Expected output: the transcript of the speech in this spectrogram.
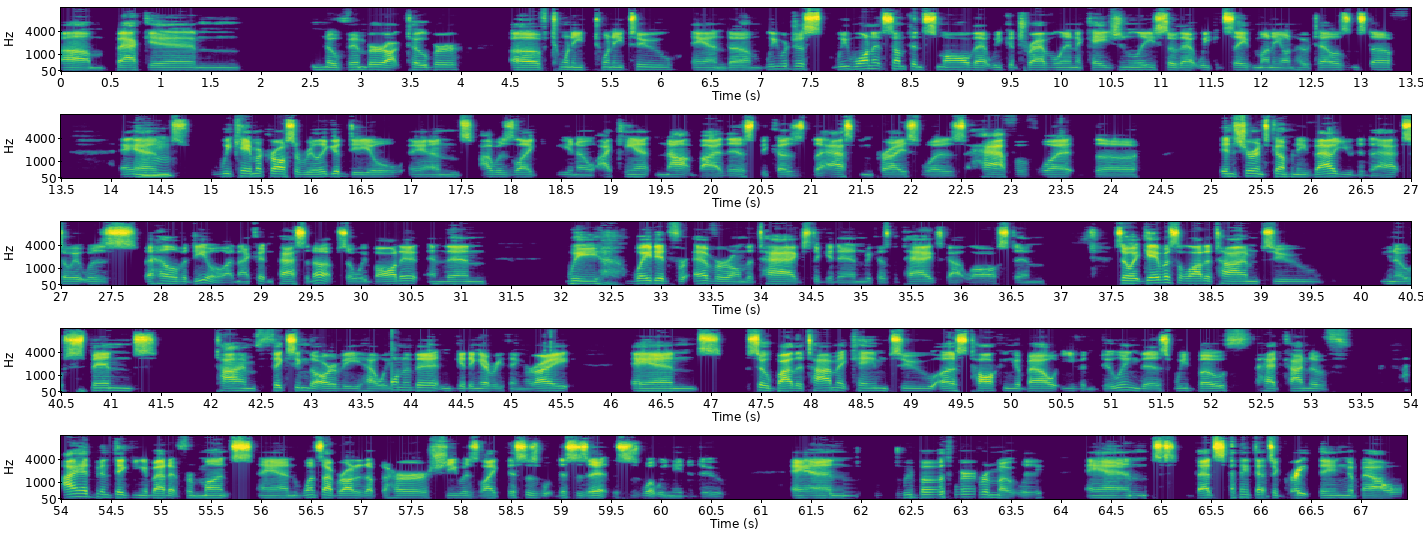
um, back in November, October of 2022, and um, we were just we wanted something small that we could travel in occasionally, so that we could save money on hotels and stuff. And we came across a really good deal, and I was like, you know, I can't not buy this because the asking price was half of what the insurance company valued it at. So it was a hell of a deal, and I couldn't pass it up. So we bought it, and then we waited forever on the tags to get in because the tags got lost, and so it gave us a lot of time to, you know, spend time fixing the RV how we wanted it and getting everything right. And so by the time it came to us talking about even doing this, we both had kind of I had been thinking about it for months and once I brought it up to her, she was like this is this is it. This is what we need to do. And we both work remotely and that's I think that's a great thing about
